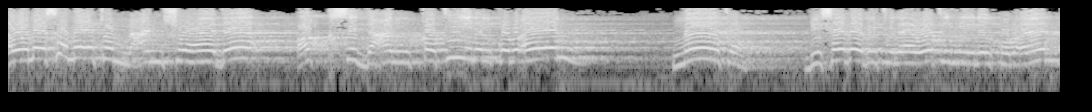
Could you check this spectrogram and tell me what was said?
أو ما سمعتم عن شهداء؟ أقصد عن قتيل القرآن مات بسبب تلاوته للقرآن.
